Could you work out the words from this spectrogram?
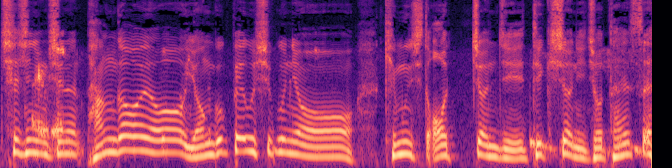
최신영 씨는 반가워요. 연극 배우시군요. 김은 씨도 어쩐지 딕션이 좋다 했어요.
